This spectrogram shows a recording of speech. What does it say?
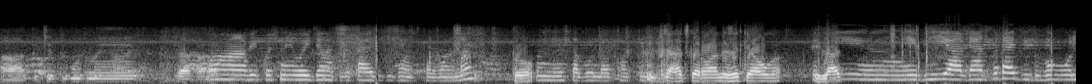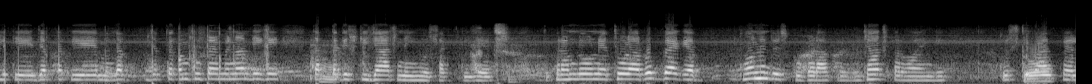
हाँ तो चित्रकूट में क्या कहा? वहाँ भी कुछ नहीं हुई जाँच बताई थी कि जाँच करवाना। तो उन्होंने सब बोला था कि जाँच करवाने से क्या होगा? इलाज ये भी यार जाँच बताई थी तो वो बोले कि जब तक ये मतलब जब तक कंप्यूटर में ना दी गई तब तक इसकी जाँच नहीं हो सकती है। अच्छा। तो फिर हम लोगों ने थोड़ा रुक गए कि अब होने दो इसको बड़ा फिर जाँच करवाएँगे। तो उसके तो- बाद फिर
